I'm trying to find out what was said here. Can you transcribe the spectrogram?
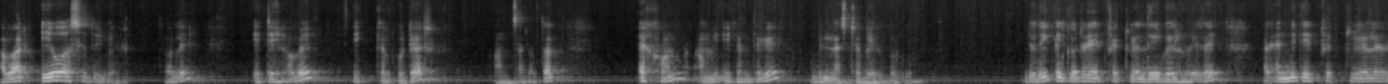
আবার এও আছে দুইবার। তাহলে এটাই হবে এই ক্যালকুলেটার আনসার অর্থাৎ এখন আমি এখান থেকে বিন্যাসটা বের করব। যদি ক্যালকুলেটার এইট ফ্যাক্টরিয়াল দিয়ে বের হয়ে যায় আর এমনিতে এইট ফ্যাক্টরিয়ালের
